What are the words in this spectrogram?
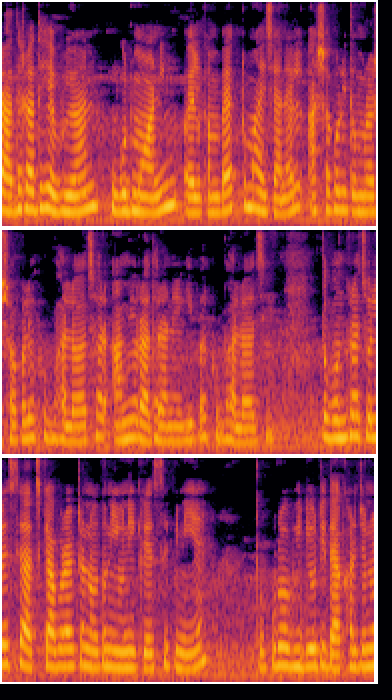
Radhe Radhe everyone good morning welcome back to my channel আশা করি তোমরা সকলে খুব ভালো আছো আর আমিও রাধারানীর কৃপায় খুব ভালো আছি। তো বন্ধুরা চলে এসেছে আজকে আবার একটা নতুন ইউনিক রেসিপি নিয়ে। তো পুরো ভিডিওটি দেখার জন্য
